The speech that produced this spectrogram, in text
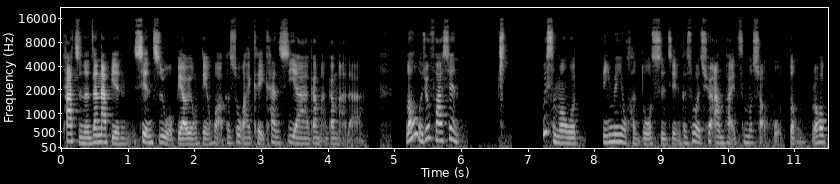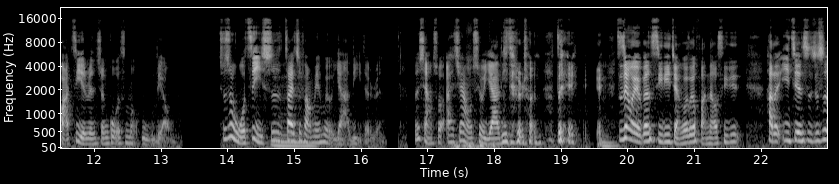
它只能在那边限制我不要用电话，可是我还可以看戏啊，干嘛干嘛的、啊。然后我就发现，为什么我明明有很多时间，可是我却安排这么少活动，然后把自己的人生过得这么无聊？就是我自己是在这方面会有压力的人。嗯就想说，哎，既然我是有压力的人，对，之前我有跟 CD 讲过这个烦恼，CD 他的意见是，就是，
